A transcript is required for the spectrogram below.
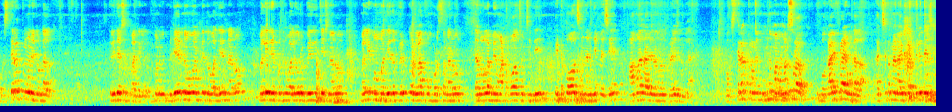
ఒక స్థిరత్వం అనేది ఉండాలి. తెలుగుదేశం పార్టీలో. మనం ఇప్పుడు చేరినాము అంటే వాళ్ళు చేరినారు. మళ్ళీ రేపొద్దున వాళ్ళు ఎవరో బెదిరించేసినారు మళ్ళీ మమ్మల్ని ఏదో పెరుక్కొని లాగా పంపడుస్తున్నారు దానివల్ల మేము అట్ట పోవాల్సి వచ్చింది ఉందని చెప్పేసి ఆ మాదిరి ఆడే దానివల్ల ప్రయోజనం లేదు ఒక స్థిరత్వం అనేది ముందు మన మనసులో ఒక అభిప్రాయం ఉండాలి? ఖచ్చితమైన అభిప్రాయం తెలుగుదేశం.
